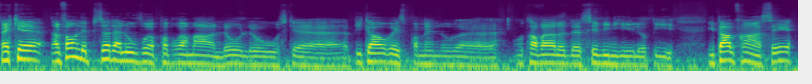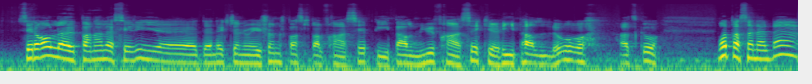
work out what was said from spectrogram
Fait que, dans le fond, l'épisode, elle ouvre pas vraiment là, là où ce que, euh, Picard il se promène euh, au travers de Sévigné, puis il parle français. C'est drôle, pendant la série euh, de Next Generation, je pense qu'il parle français, puis il parle mieux français qu'il parle là. En tout cas, moi, personnellement,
